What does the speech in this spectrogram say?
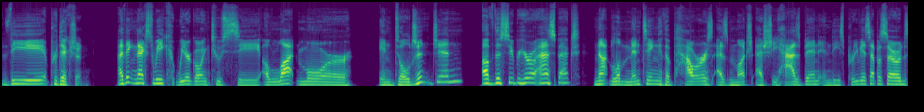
the prediction. I think next week we are going to see a lot more indulgent Jen of the superhero aspect, not lamenting the powers as much as she has been in these previous episodes.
